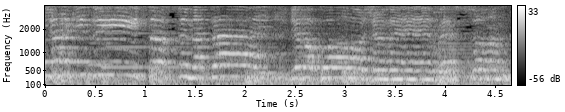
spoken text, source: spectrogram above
Jackie dit ça ce matin, y aura pas jamais personne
